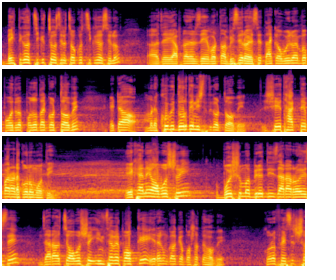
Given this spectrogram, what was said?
ব্যক্তিগত চিকিৎসক ছিল, চক্ষু চিকিৎসক ছিল যে আপনাদের যে বর্তমান ভিসে রয়েছে, তাকে অবিলম্বে পদ- পদত্যাগ করতে হবে। এটা মানে খুবই দ্রুত নিশ্চিত করতে হবে। সে থাকতে পারে না কোনো মতেই। এখানে অবশ্যই বৈষম্য বিরোধী যারা রয়েছে, যারা হচ্ছে অবশ্যই ইনসাফের পক্ষে এরকম কাউকে বসাতে হবে। কোনো ফেসিস্ট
